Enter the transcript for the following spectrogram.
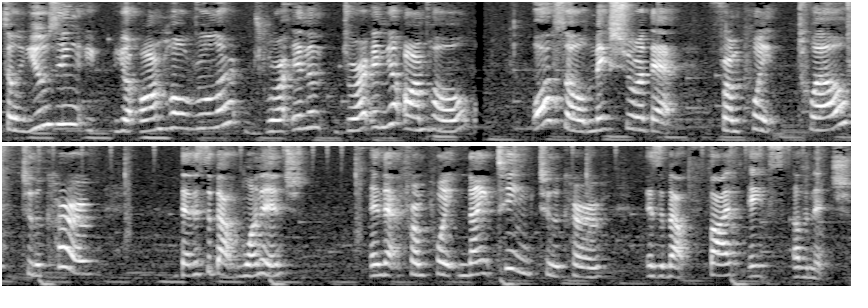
So using your armhole ruler, draw in, draw in your armhole. Also make sure that from point 12 to the curve, that is about one inch and that from point 19 to the curve is about 5 eighths of an inch.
